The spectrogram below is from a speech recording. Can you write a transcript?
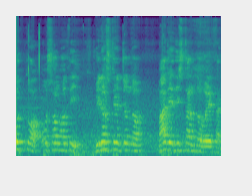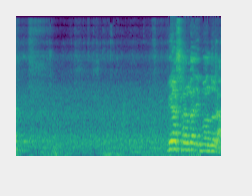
ঐক্য ও সংহতি বিনষ্টের জন্য বাজে দৃষ্টান্ত হয়ে থাকবে। প্রিয় সাংবাদিক বন্ধুরা,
